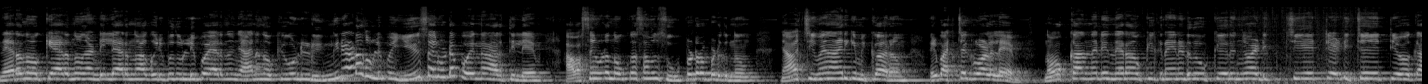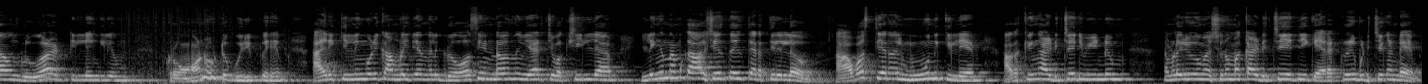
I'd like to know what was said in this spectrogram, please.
നേരെ നോക്കിയായിരുന്നു കണ്ടില്ലായിരുന്നു ആ കുരുപ്പ് തുള്ളിപ്പോയായിരുന്നു. ഞാൻ നോക്കിക്കൊണ്ടിരുന്നു ഇങ്ങനെയാണോ തുള്ളിപ്പോയി? ഈ സൈനൂടെ പോയെന്നാണ് അറിയത്തില്ലേ? അവസാനം ഇവിടെ നോക്കുന്ന സമയത്ത് സൂപ്പർ ഡ്രോപ്പ് എടുക്കുന്നു. ഞാൻ ശിവനായിരിക്കും മിക്കവാറും. ഒരു പച്ച ഗ്ലൂ ആളല്ലേ നോക്കാൻ നേരം നേരെ നോക്കി ക്രെയിൻ എടുത്ത് നോക്കി എറിഞ്ഞു അടിച്ച് കയറ്റി അടിച്ച് കയറ്റി നോക്കാം ഗ്ലൂ ആയിട്ടില്ലെങ്കിലും ക്രോണോട്ട് കുരിപ്പരും ആര് കില്ലും കൂടി കംപ്ലീറ്റ് ചെയ്യാൻ ഗ്രോസി ഉണ്ടാവുമെന്ന് വിചാരിച്ചു പക്ഷേ ഇല്ല. ഇല്ലെങ്കിൽ നമുക്ക് ആവശ്യത്തിന് അവസ്ഥ ആയിരുന്നാൽ മൂന്ന് കില്ലേ. അതൊക്കെ ഇങ്ങ് അടിച്ചേറ്റ് വീണ്ടും നമ്മളൊരു മഷൂറമൊക്കെ അടിച്ച് കയറ്റി ക്യാരക്ടർ പിടിച്ചിക്കണ്ടേ.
